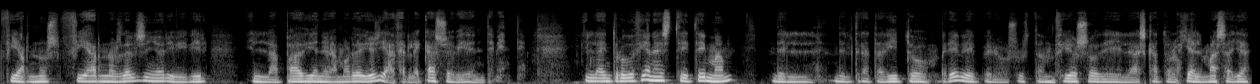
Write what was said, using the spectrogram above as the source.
fiarnos, fiarnos del Señor y vivir en la paz y en el amor de Dios y hacerle caso, evidentemente. En la introducción a este tema del, del tratadito breve pero sustancioso de la escatología, el más allá,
